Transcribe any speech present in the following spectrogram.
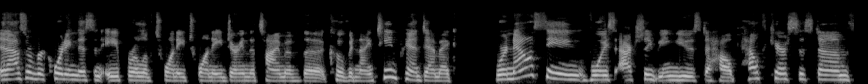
And as we're recording this in April of 2020 during the time of the COVID 19 pandemic, we're now seeing voice actually being used to help healthcare systems,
